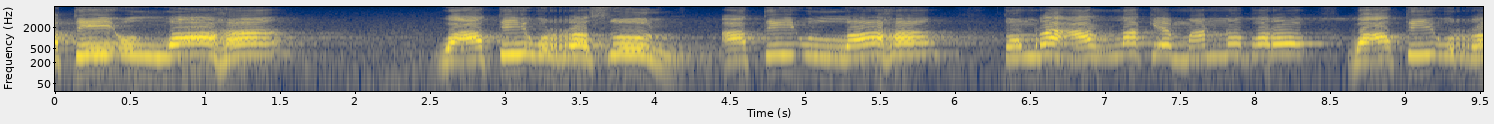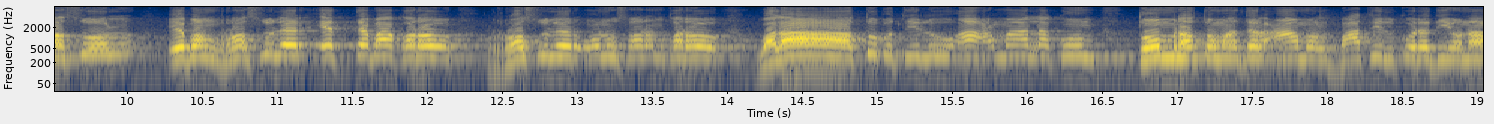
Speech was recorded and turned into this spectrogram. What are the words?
আতিউল্লাহ ওয়া আতিউর রাসূল আতিউল্লাহ, তোমরা আল্লাহকে মান্য করো, ওয়া আতিউর রাসূল এবং রসুলের এত্তেবা করো, রসুলের অনুসরণ করো। ওয়ালা আমালাকুম, তোমরা তোমাদের আমল বাতিল করে দিও না,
